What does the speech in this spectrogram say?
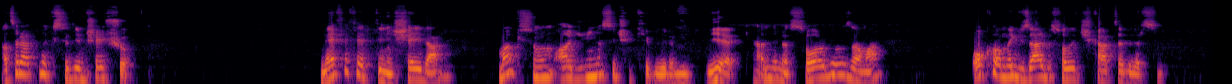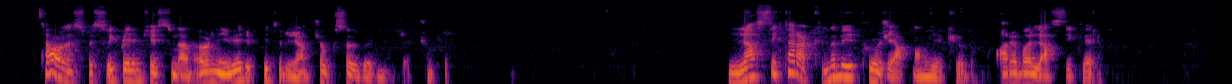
Hatırlatmak istediğim şey şu. Nefret ettiğin şeyden maksimum acıyı nasıl çekebilirim diye kendine sorduğun zaman o konuda güzel bir sonuç çıkartabilirsin. Tamamen spesifik benim kesimden örneği verip bitireceğim. Çok kısa bir bölüm olacak çünkü. Lastikler hakkında bir proje yapmam gerekiyordu. Araba lastikleri.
